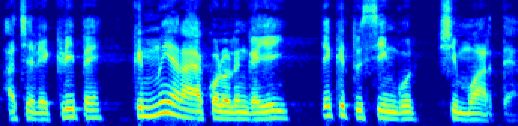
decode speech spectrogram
acele clipe când nu erai acolo lângă ei decât tu singur și moartea.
